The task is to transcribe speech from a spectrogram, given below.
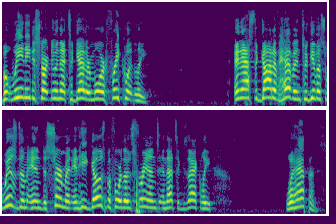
But we need to start doing that together more frequently. And ask the God of heaven to give us wisdom and discernment. And He goes before those friends, and that's exactly what happens.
